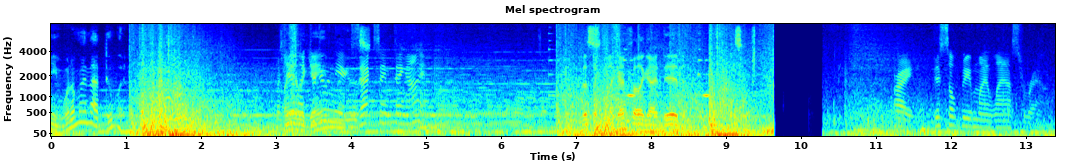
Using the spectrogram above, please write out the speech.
machine. What am I not doing? I Playing feel like the you're doing the exact same thing I am. This, is like, I feel like I did. Alright, this will be my last round.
